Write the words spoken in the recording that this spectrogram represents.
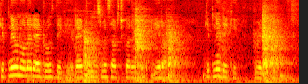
कितने उन्होंने रेड रोज देखे? रेड रोज इसमें सर्च करेंगे. ये रहा. कितने देखे? Twenty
